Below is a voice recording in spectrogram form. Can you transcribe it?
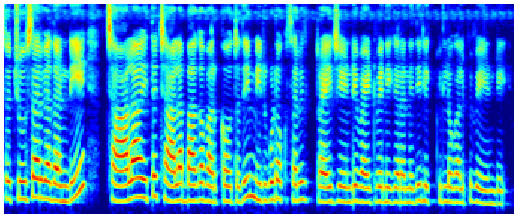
సో చూసారు కదండి. చాలా అయితే చాలా బాగా వర్క్ అవుతుంది. మీరు కూడా ఒకసారి ట్రై చేయండి. వైట్ వెనిగర్ అనేది లిక్విడ్లో కలిపి വേണ്ടി.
